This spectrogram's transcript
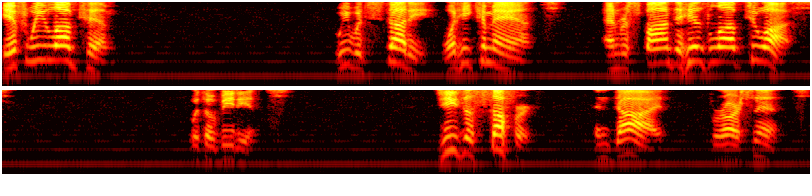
If we loved Him, we would study what He commands and respond to His love to us with obedience. Jesus suffered and died for our sins.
